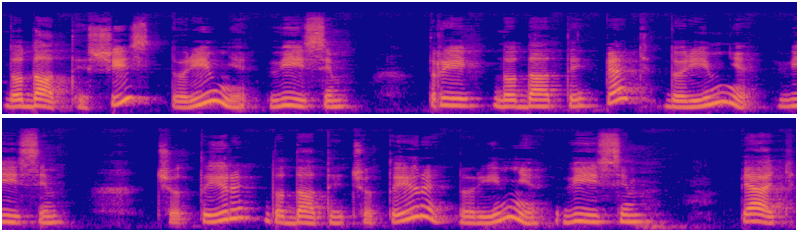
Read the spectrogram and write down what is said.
додати 6 дорівнює 8. 3 додати 5 дорівнює 8. 4 додати 4 дорівнює 8. 5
